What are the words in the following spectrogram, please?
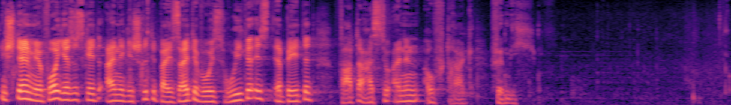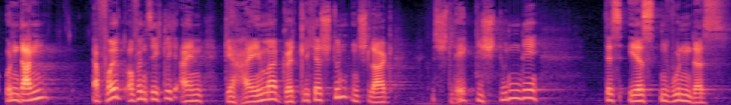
Ich stelle mir vor, Jesus geht einige Schritte beiseite, wo es ruhiger ist. Er betet, Vater, hast du einen Auftrag für mich? Und dann erfolgt offensichtlich ein geheimer göttlicher Stundenschlag. Es schlägt die Stunde des ersten Wunders.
